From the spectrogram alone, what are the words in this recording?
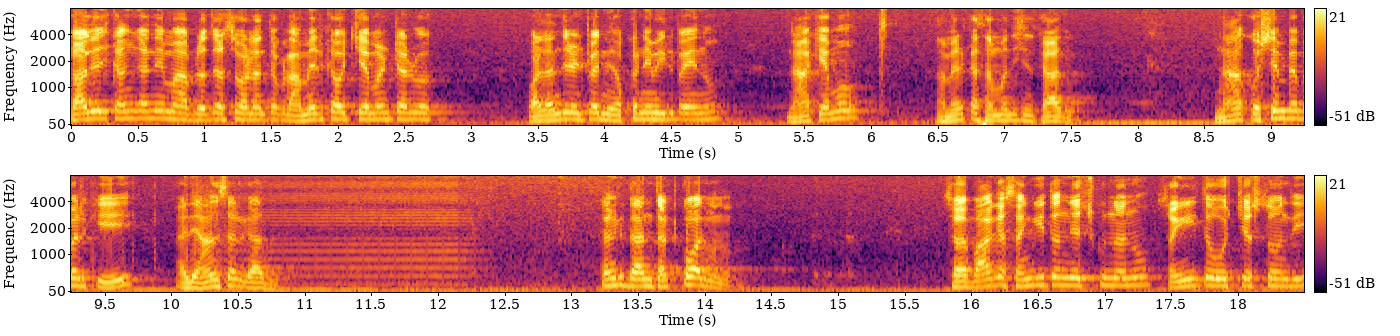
కాలేజ్ కాగానే మా బ్రదర్స్ వాళ్ళంతా కూడా అమెరికా వచ్చేయమంటారు వాళ్ళందరూ వెళ్ళిపోయారు నేను ఒక్కనే మిగిలిపోయాను. నాకేమో అమెరికా సంబంధించింది కాదు. నా క్వశ్చన్ పేపర్కి అది ఆన్సర్ కాదు. కనుక దాన్ని తట్టుకోవాలి మనం. సో బాగా సంగీతం నేర్చుకున్నాను సంగీతం వచ్చేస్తోంది.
